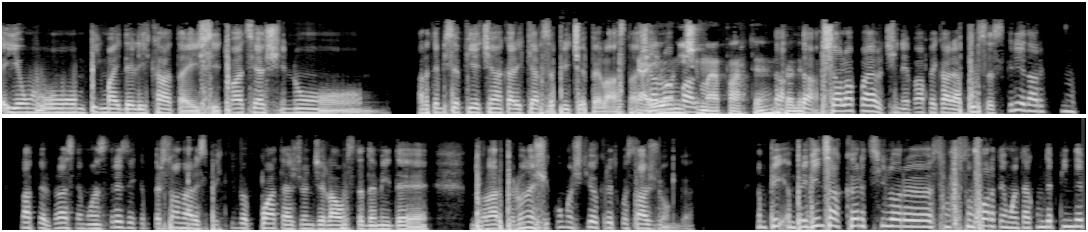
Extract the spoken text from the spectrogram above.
e un, un pic mai delicat aici situația și nu ar trebui să fie cineva care chiar să pricepe la asta. Da, și e o nișă mai aparte. Da, da, și a luat pe altcineva pe care a pus să scrie, dar la fel vrea să demonstreze că persoana respectivă poate ajunge la 100.000 de dolari pe lună și cum îl știu eu, cred că o să ajungă. În, pri, în privința cărților uh, sunt, sunt foarte multe. Acum depinde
